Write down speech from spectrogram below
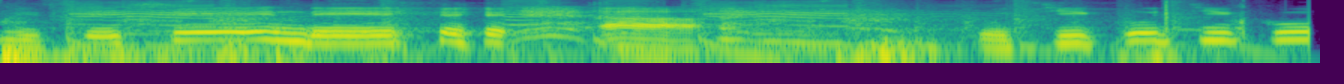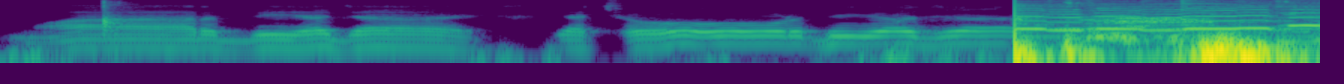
मिसेस शेंडे हा. कुची कुची कु मार दिया जाए या छोड़ दिया जाए।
